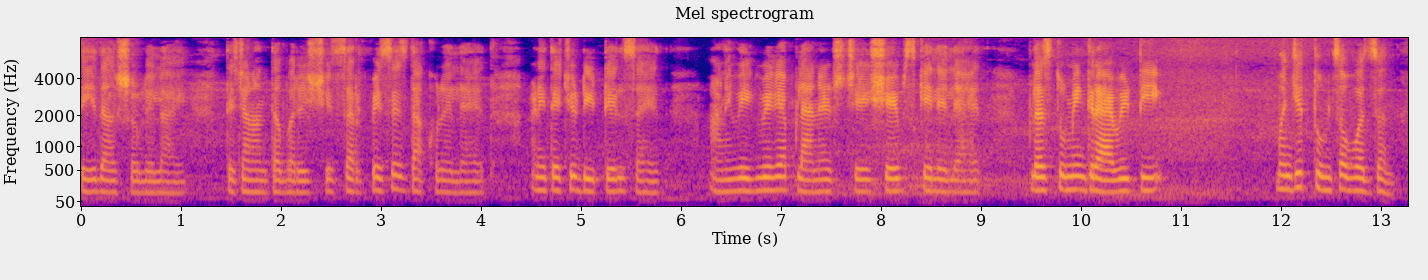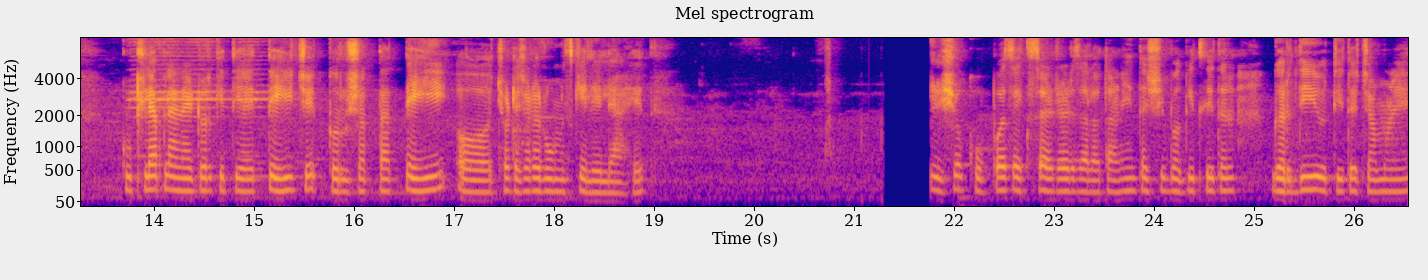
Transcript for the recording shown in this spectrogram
ते दर्शवलेलं आहे. त्याच्यानंतर बरेचसे सरफेसेस दाखवलेले आहेत आणि त्याचे डिटेल्स आहेत. आणि वेगवेगळ्या प्लॅनेट्सचे शेप्स केलेले आहेत. प्लस तुम्ही ग्रॅव्हिटी म्हणजे तुमचं वजन कुठल्या प्लॅनेटवर किती आहे तेही चेक करू शकतात तेही छोट्या छोट्या रूम्स केलेले आहेत. ऋषभ खूपच एक्सायटेड झाला होता आणि तशी बघितली तर गर्दीही होती त्याच्यामुळे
